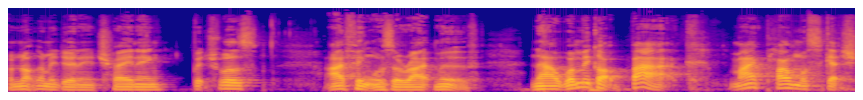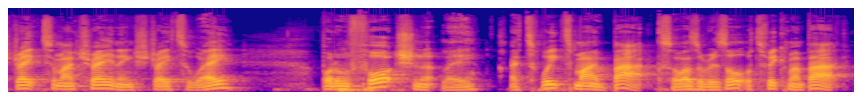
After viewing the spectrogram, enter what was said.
I'm not going to be doing any training, which was, I think, was the right move. Now, when we got back, my plan was to get straight to my training straight away. But unfortunately, I tweaked my back. So as a result of tweaking my back,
